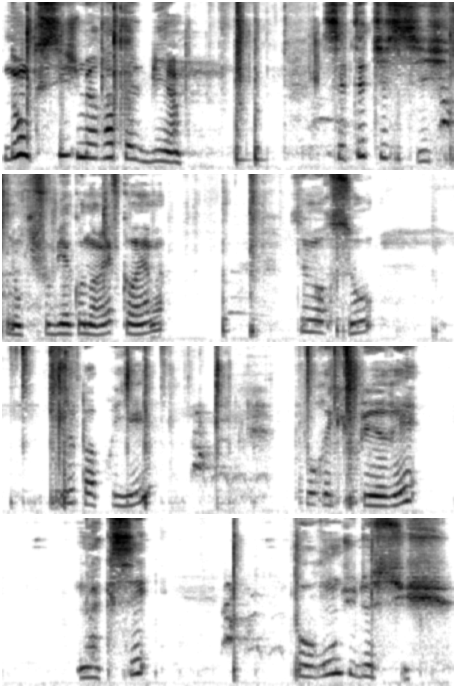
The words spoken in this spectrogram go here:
Donc, si je me rappelle bien, c'était ici. Donc, il faut bien qu'on enlève quand même ce morceau de papier pour récupérer l'accès au rond du dessus.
